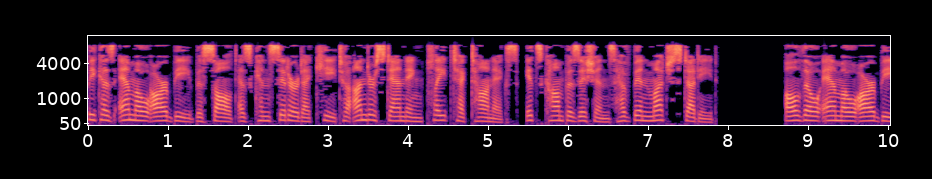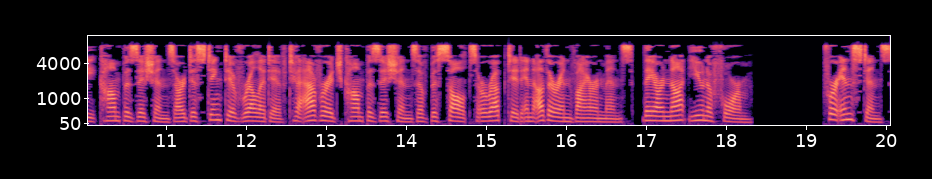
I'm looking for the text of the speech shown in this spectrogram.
Because MORB basalt is considered a key to understanding plate tectonics, its compositions have been much studied. Although MORB compositions are distinctive relative to average compositions of basalts erupted in other environments, they are not uniform. For instance,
